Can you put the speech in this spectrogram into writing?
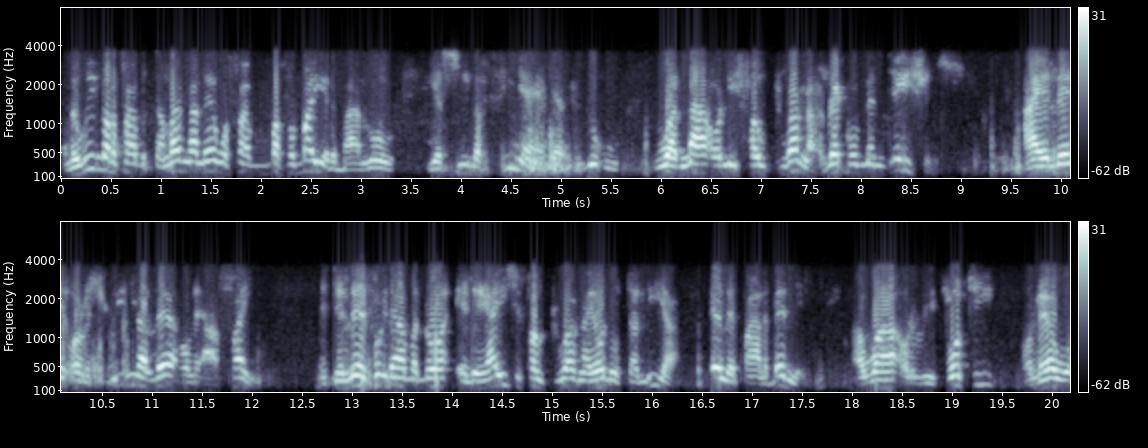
o le uiga o le fa'amatalaga lea ua fa'amamafa mai e le mālō ia silafia e le atunu'u ua na o ni fautuaga recommendations. Ae lē o le suiga lea o le a'afai e te lē fo'i le amanoa e leai se fautuaga e ono talia e le palemene auā o le ripoti o lea ua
